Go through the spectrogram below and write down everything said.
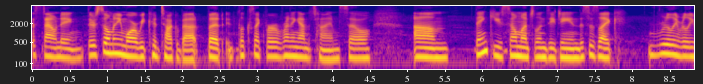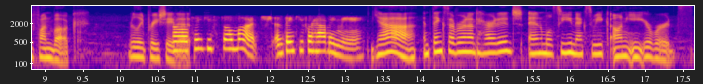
astounding. There's so many more we could talk about, but it looks like we're running out of time. So, um, thank you so much, Lindsay Jean. This is like really, really fun book. Really appreciate oh, it. thank you so much. And thank you for having me. Yeah. And thanks everyone at Heritage. And we'll see you next week on Eat Your Words.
